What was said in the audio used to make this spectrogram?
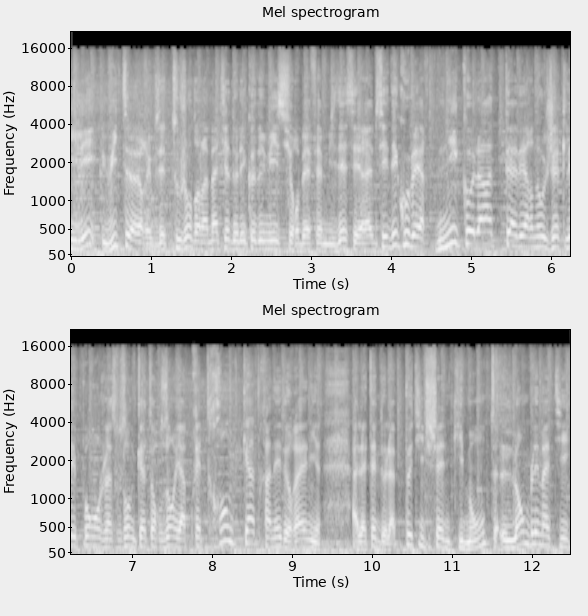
Il est 8h et vous êtes toujours dans la matière de l'économie sur BFM Business et RMC Découverte. Nicolas Taverneau jette l'éponge à 74 ans et après 34 années de règne à la tête de la petite chaîne qui monte, l'emblématique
